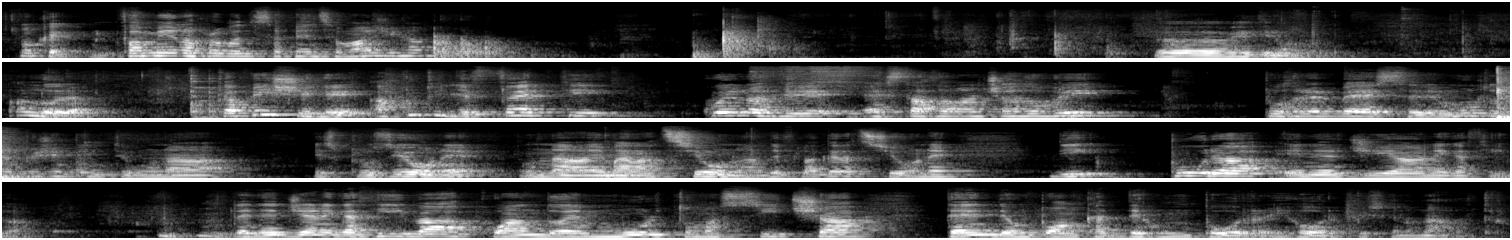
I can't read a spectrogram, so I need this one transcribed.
Ok, fammi una prova di sapienza magica. Uh, 29. Allora, capisci che a tutti gli effetti quello che è stato lanciato qui potrebbe essere molto semplicemente una esplosione, una emanazione, una deflagrazione di pura energia negativa. L'energia negativa, quando è molto massiccia, tende un po' anche a decomporre i corpi, se non altro.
